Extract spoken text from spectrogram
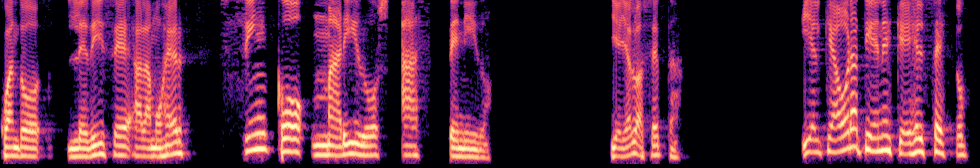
Cuando le dice a la mujer, cinco maridos has tenido. Y ella lo acepta. Y el que ahora tienes, que es el sexto,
